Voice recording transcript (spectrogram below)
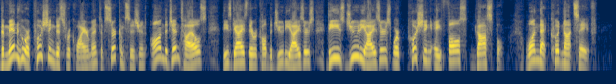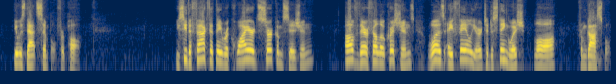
the men who were pushing this requirement of circumcision on the Gentiles, these guys, they were called the Judaizers. These Judaizers were pushing a false gospel, one that could not save. It was that simple for Paul. You see, the fact that they required circumcision of their fellow Christians was a failure to distinguish law from gospel.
